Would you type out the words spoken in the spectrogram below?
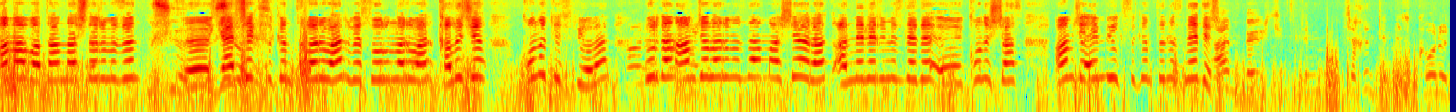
Ama vatandaşlarımızın e, gerçek sıkıntıları var ve sorunları var. Kalıcı konut istiyorlar. Buradan amcalarımızdan başlayarak annelerimizle de e, konuşacağız. Amca en büyük sıkıntınız nedir? En büyük sıkıntım- sıkıntımız konut.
